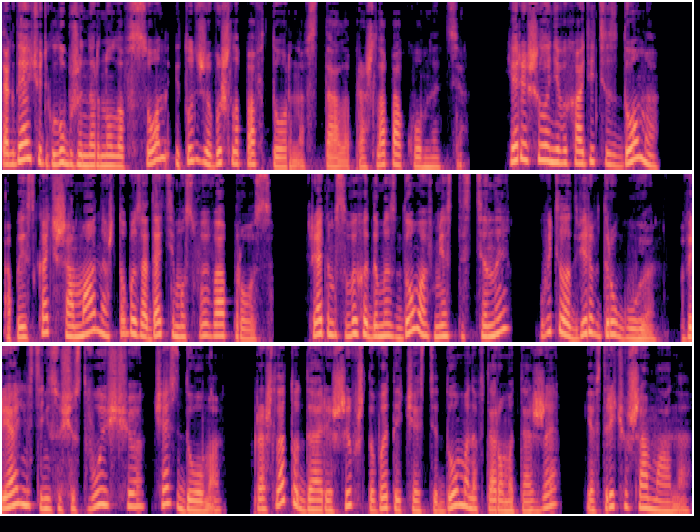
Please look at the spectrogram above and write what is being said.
Тогда я чуть глубже нырнула в сон и тут же вышла повторно, встала, прошла по комнате. Я решила не выходить из дома, а поискать шамана, чтобы задать ему свой вопрос. Рядом с выходом из дома вместо стены увидела дверь в другую, в реальности несуществующую, часть дома. Прошла туда, решив, что в этой части дома на втором этаже я встречу шамана.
